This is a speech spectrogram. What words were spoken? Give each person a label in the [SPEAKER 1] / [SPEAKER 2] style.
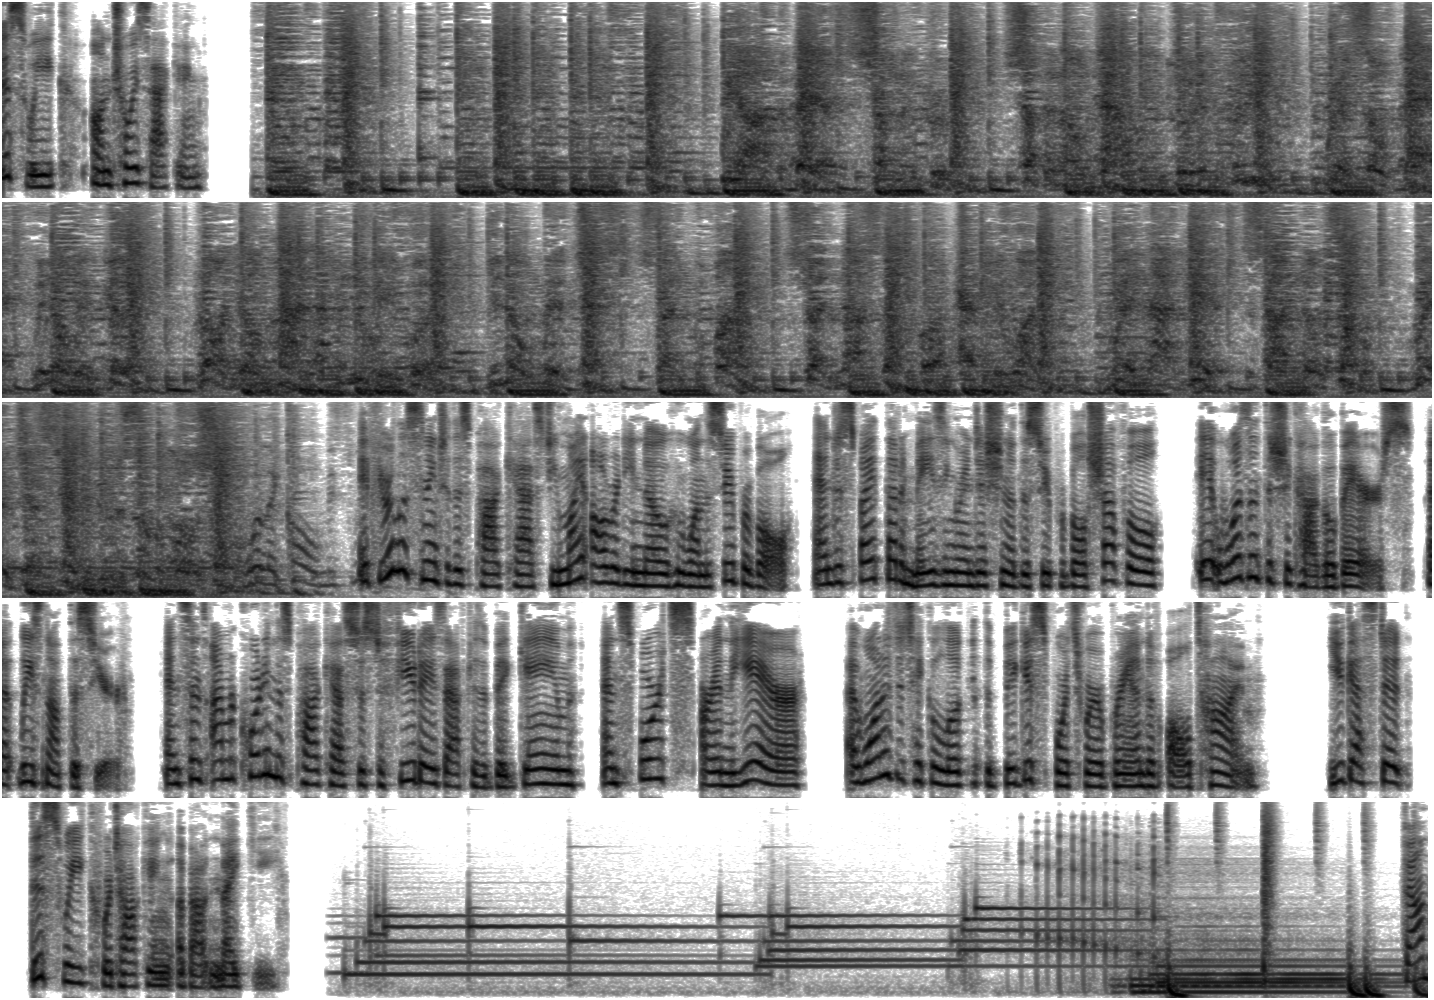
[SPEAKER 1] This week on Choice Hacking. If you're listening to this podcast, you might already know who won the Super Bowl. And despite that amazing rendition of the Super Bowl Shuffle, it wasn't the Chicago Bears, at least not this year. And since I'm recording this podcast just a few days after the big game and sports are in the air, I wanted to take a look at the biggest sportswear brand of all time. You guessed it. This week, we're talking about Nike.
